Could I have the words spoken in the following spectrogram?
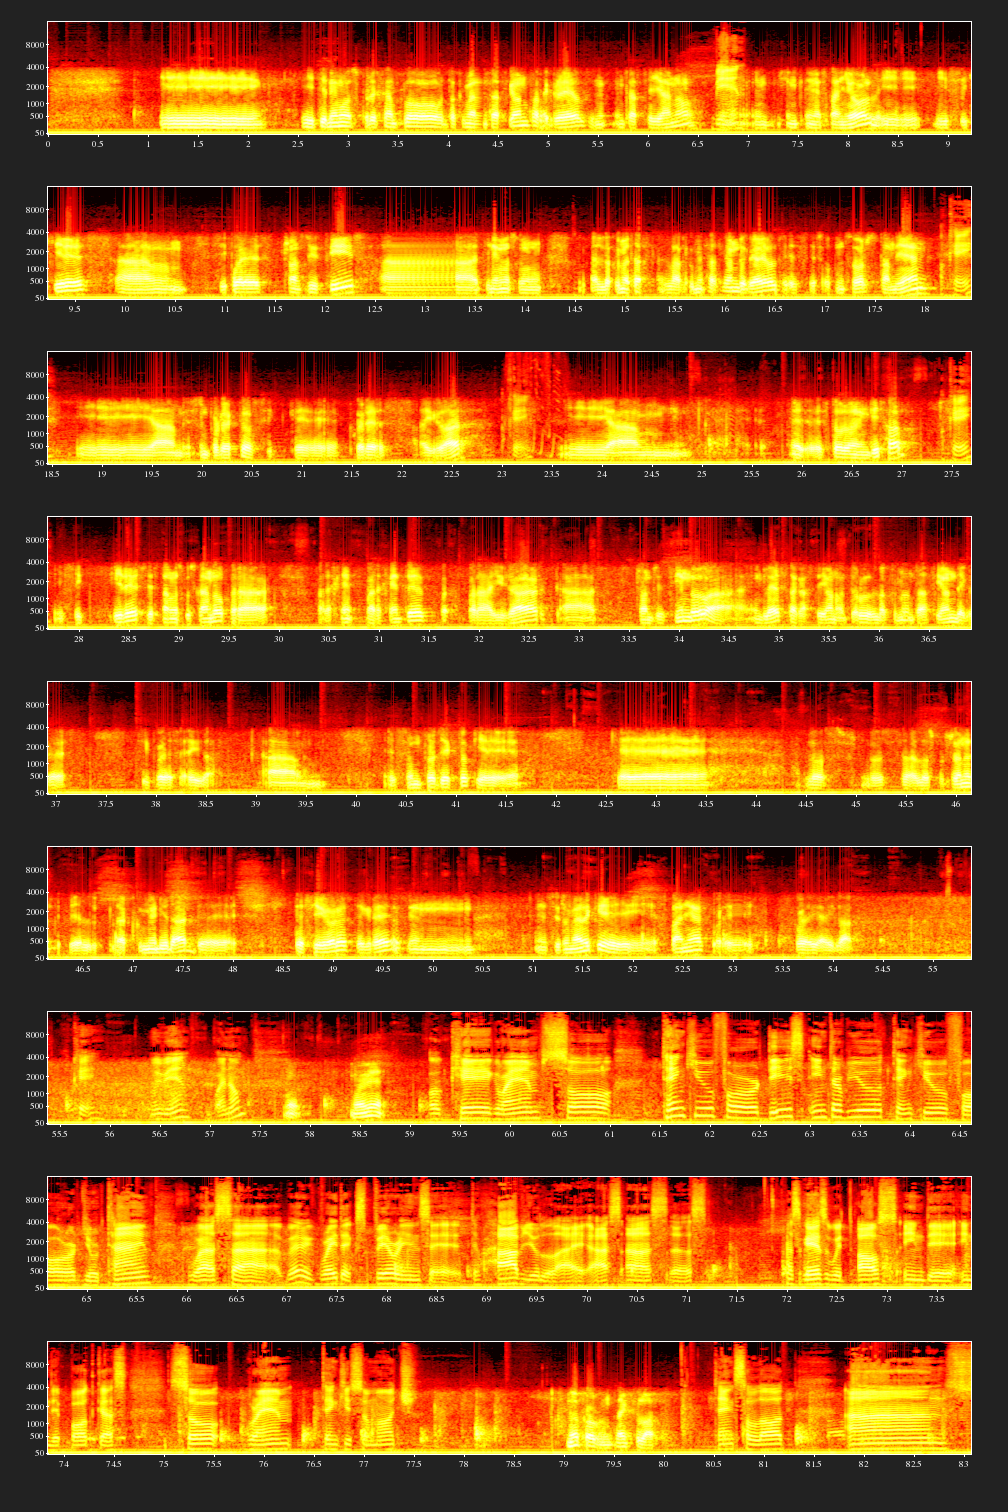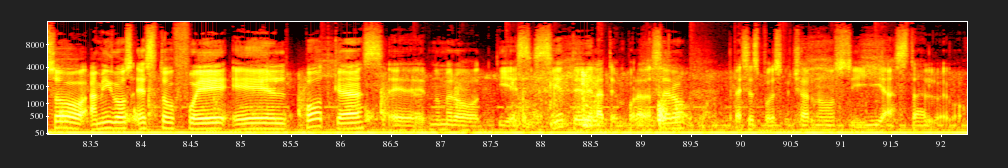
y, y tenemos, por ejemplo, documentación para Grails en, en castellano, Bien. En, en- en español y, y si quieres, um, si puedes traducir, ah, tenemos un, la, documenta- la documentación de Grails es, es open source también. Okay, y um, es un proyecto sí que puedes ayudar. Okay, y um, es todo en GitHub. Okay, y si quieres estamos buscando para para, gen- para gente pa- para ayudar a traduciendo a inglés a castellano toda la documentación de inglés si puedes ayudar. Um, es un proyecto que que los los los personas de la comunidad de, de seguidores de Grails en, en Sudamérica y España puede, puede ayudar okay. Muy bien. Bueno. muy, muy bien Okay, Graham. So, thank you for this interview. Thank you for your time. Was a very great experience uh, to have you like as as as as guest with us in the in the podcast. So, Graham, thank you so much. no problem thanks a lot Thanks a lot. And so, amigos, esto fue el podcast eh, número 17 de la temporada 0. Gracias por escucharnos y hasta luego.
